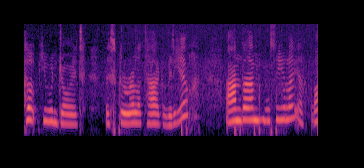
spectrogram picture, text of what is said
hope you enjoyed this Gorilla Tag video, and um, we'll see you later. Bye.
